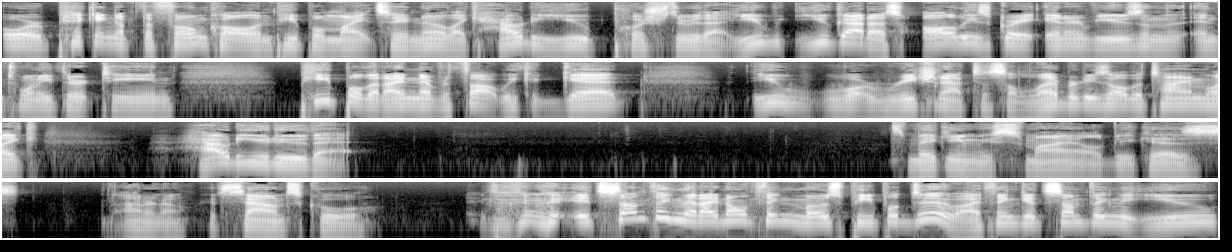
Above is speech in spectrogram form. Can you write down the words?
or, picking up the phone call and people might say no. Like, how do you push through that? You you got us all these great interviews in in 2013, people that I never thought we could get. You were reaching out to celebrities all the time. Like, how do you do that? It's making me smile because I don't know. It sounds cool. it's something that I don't think most people do. I think it's something that you,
